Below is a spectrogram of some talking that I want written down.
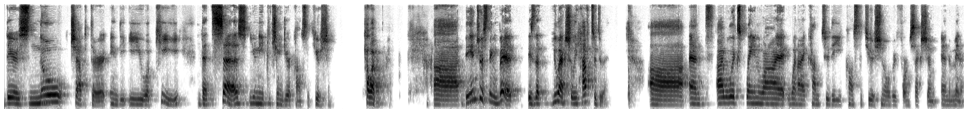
There's no chapter in the EU acquis that says you need to change your constitution. However, uh, the interesting bit is that you actually have to do it. Uh, and I will explain why when I come to the constitutional reform section in a minute.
